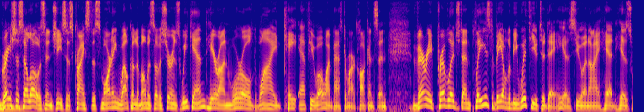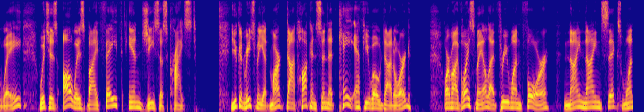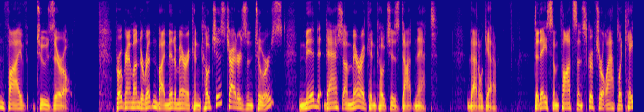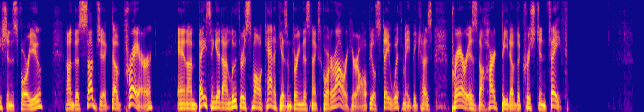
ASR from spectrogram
Gracious hellos in Jesus Christ this morning. Welcome to Moments of Assurance Weekend here on Worldwide KFUO. I'm Pastor Mark Hawkinson. Very privileged and pleased to be able to be with you today as you and I head His way, which is always by faith in Jesus Christ. You can reach me at mark.hawkinson at kfuo.org or my voicemail at 314 996 1520. Program underwritten by Mid American Coaches, Charters and Tours, mid-americancoaches.net. That'll get them. Today, some thoughts and scriptural applications for you on the subject of prayer, and I'm basing it on Luther's Small Catechism during this next quarter hour here. I hope you'll stay with me because prayer is the heartbeat of the Christian faith.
